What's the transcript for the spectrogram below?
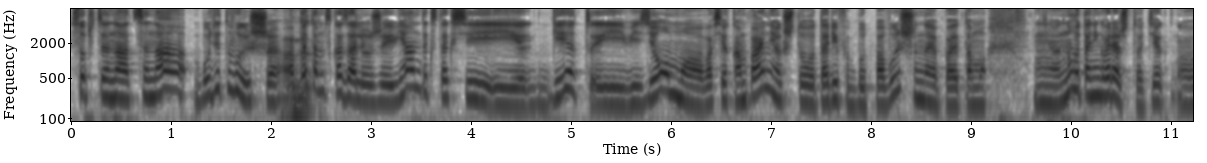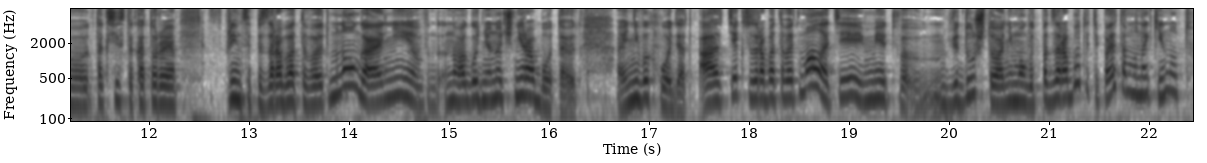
Собственно, цена будет выше. Об Да. этом сказали уже и в Яндекс Такси, и Гет, и Везем во всех компаниях, что тарифы будут повышены, поэтому, ну вот они говорят, что те таксисты, которые в принципе зарабатывают много, они в новогоднюю ночь не работают, не выходят. А те, кто зарабатывает мало, те имеют в виду, что они могут подзаработать, и поэтому накинут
